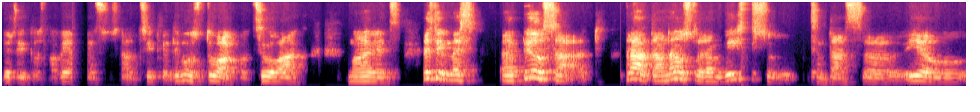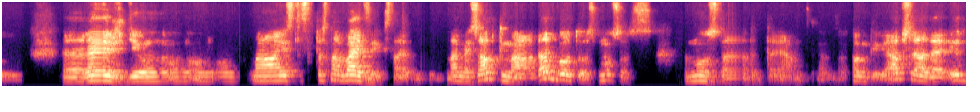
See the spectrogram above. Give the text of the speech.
virzītos no vienas uz tādu citu vietu. Ir mūsu tuvāko cilvēku mājvietas. Es domāju, mēs pilsētu prātā neuztveram visu tās ielu režģi un, un, un, un mājas. Tas, tas nav vajadzīgs, lai, lai mēs optimāli darbotos mūsos, mūsu tādā kognitīvajā apstrādē. Ir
